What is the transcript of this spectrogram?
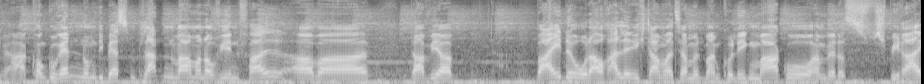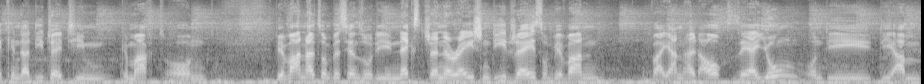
Ja, Konkurrenten um die besten Platten war man auf jeden Fall, aber da wir beide oder auch alle, ich damals ja mit meinem Kollegen Marco, haben wir das Spiralkinder DJ-Team gemacht und wir waren halt so ein bisschen so die Next Generation DJs und wir waren, war Jan halt auch sehr jung und die, die am,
